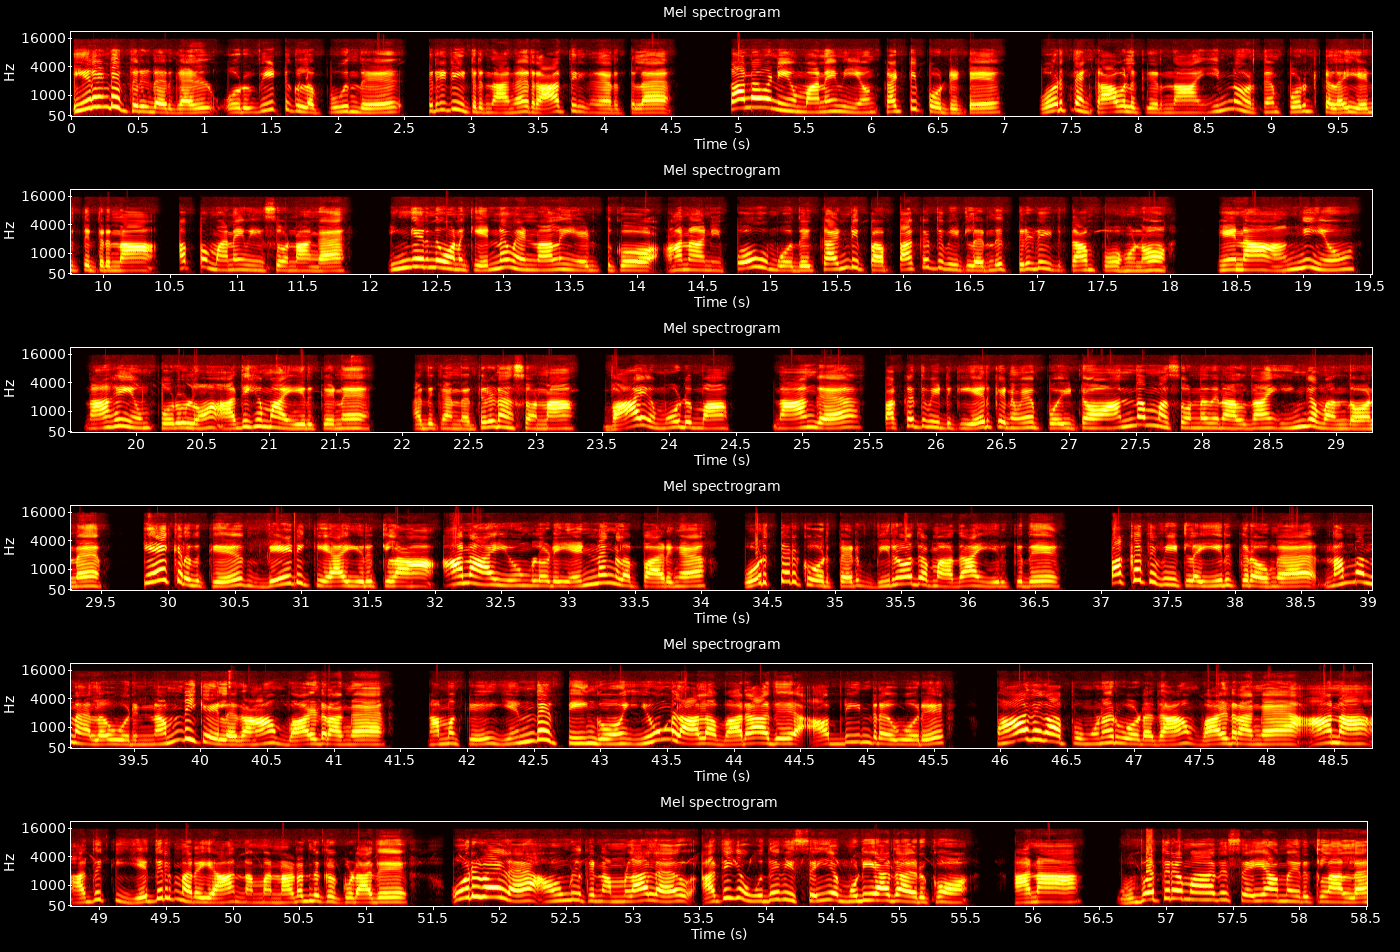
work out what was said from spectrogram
இரண்டு திருடர்கள் ஒரு வீட்டுக்குள்ள புகுந்து திருடிட்டு இருந்தாங்க. ராத்திரி நேரத்துல கணவனையும் மனைவியும் கட்டி போட்டுட்டு ஒருத்தன் காவலுக்கு இருந்தான். இன்னொருத்தன் பொருட்களை எடுத்துட்டு இருந்தான். அப்ப மனைவி சொன்னாங்க இங்கேருந்து உனக்கு என்ன வேணாலும் எடுத்துக்கோ. ஆனா நீ போகும்போது கண்டிப்பா பக்கத்து வீட்ல இருந்து திருடிட்டு தான் போகணும். ஏன்னா அங்கேயும் நகையும் பொருளும் அதிகமா இருக்குன்னு. அதுக்கு அந்த திருடன் சொன்னான் வாயை மூடுமா. நாங்க பக்கத்து வீட்டுக்கு ஏற்கனவே போயிட்டோம். அந்தம்மா சொன்னதுனால தான் இங்க வந்தோன்னு. கேட்கறதுக்கு வேடிக்கையா இருக்கலாம். ஆனா இவங்களுடைய எண்ணங்களை பாருங்க. ஒருத்தருக்கு ஒருத்தர் விரோதமா தான் இருக்குது. பக்கத்து வீட்டில் இருக்கிறவங்க நம்ம மேலே ஒரு நம்பிக்கையில தான் வாழ்றாங்க. நமக்கு எந்த தீங்கும் இவங்களால வராது அப்படின்ற ஒரு பாதுகாப்பு உணர்வோட தான் வாழ்றாங்க. ஆனா அதுக்கு எதிர்மறையா நம்ம நடந்துக்க கூடாது. ஒருவேளை அவங்களுக்கு நம்மளால அதிக உதவி செய்ய முடியாதா இருக்கும். ஆனா உபத்திரமாவது செய்யாம இருக்கலாம்ல.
